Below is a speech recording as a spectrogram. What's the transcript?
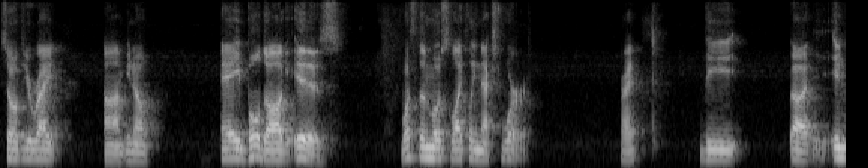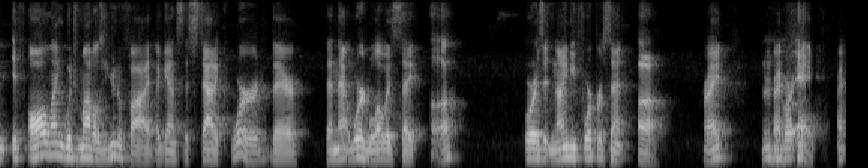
So if you write, um, you know, a bulldog is, what's the most likely next word? Right? The uh, in if all language models unify against a static word, there then that word will always say uh, or is it ninety four percent uh, right? right? Or A, right?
